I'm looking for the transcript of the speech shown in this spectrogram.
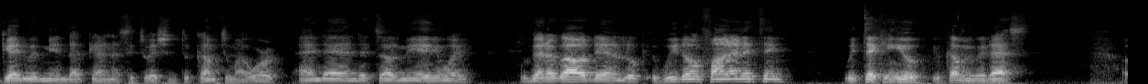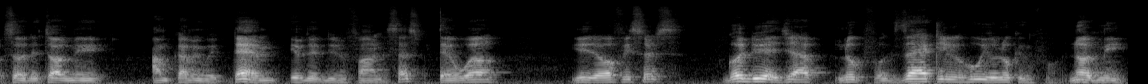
get with me in that kind of situation to come to my work. And then they told me, anyway, we're gonna go out there and look. If we don't find anything, we're taking you. You're coming with us. So they told me I'm coming with them if they didn't find a suspect. They said, well, you the officers, go do your job, look for exactly who you're looking for, not me.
